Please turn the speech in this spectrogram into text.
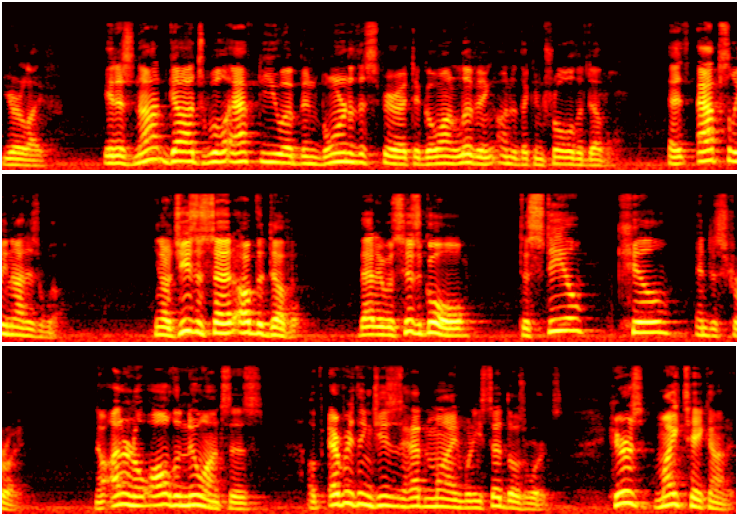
your life. It is not God's will after you have been born of the Spirit to go on living under the control of the devil. It's absolutely not his will. You know, Jesus said of the devil that it was his goal to steal, kill, and destroy. Now, I don't know all the nuances of everything Jesus had in mind when he said those words. Here's my take on it.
